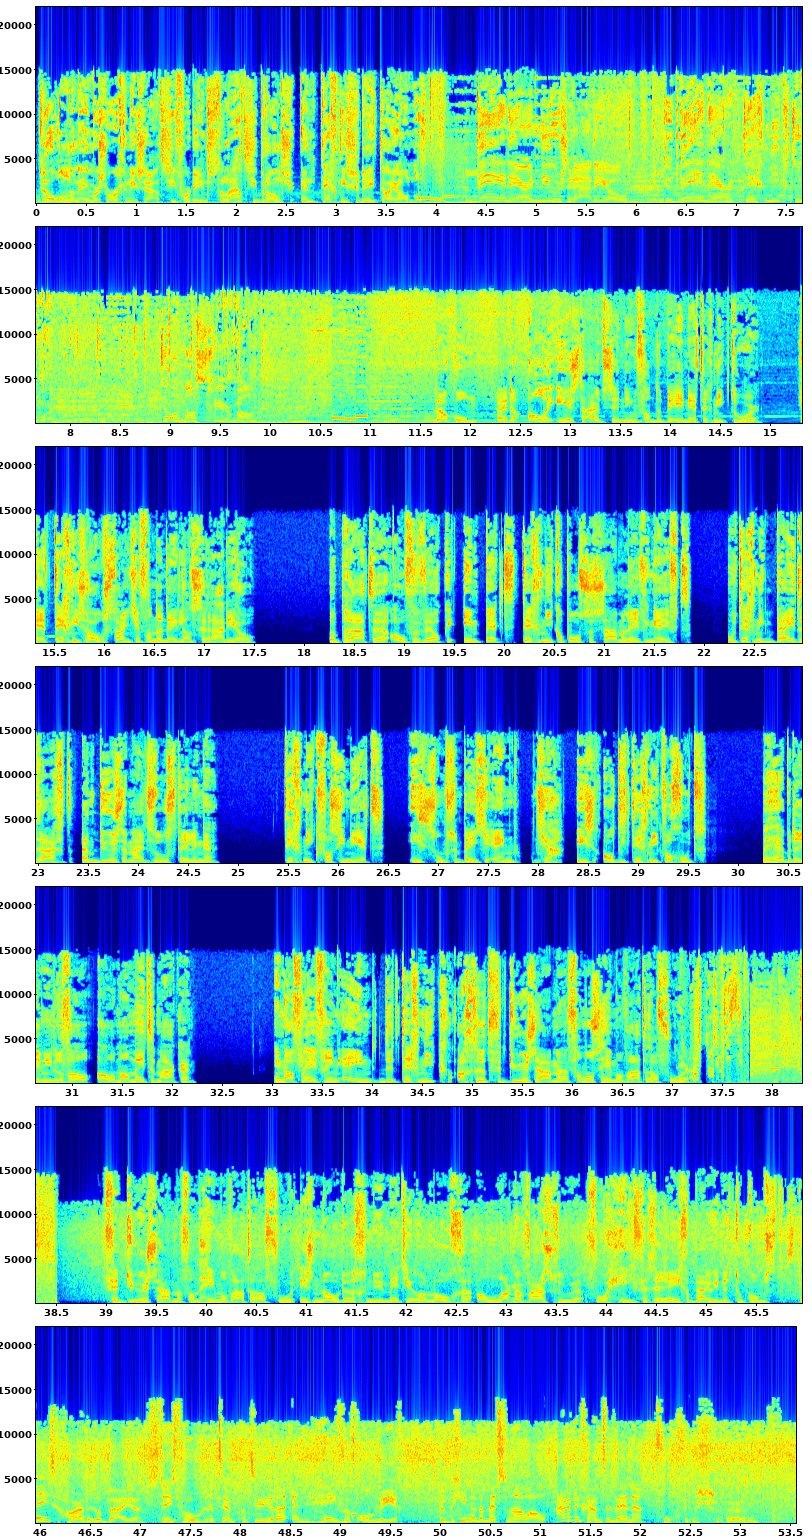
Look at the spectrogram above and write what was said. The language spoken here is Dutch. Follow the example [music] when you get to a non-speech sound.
De ondernemersorganisatie voor de installatiebranche en technische detailhandel. BNR Nieuwsradio. De BNR Techniek Tour. Thomas Schuurman. Welkom bij de allereerste uitzending van de BNR Techniek Tour. Het technisch hoogstandje van de Nederlandse radio. We praten over welke impact techniek op onze samenleving heeft. Hoe techniek bijdraagt aan duurzaamheidsdoelstellingen. Techniek fascineert. Is soms een beetje eng, want ja, is al die techniek wel goed? We hebben er in ieder geval allemaal mee te maken. In aflevering 1 de techniek achter het verduurzamen van ons hemelwaterafvoer. Verduurzamen van hemelwaterafvoer is nodig nu meteorologen al langer waarschuwen voor hevige regenbuien in de toekomst. Steeds hardere buien, steeds hogere temperaturen en hevig onweer. We beginnen er met z'n allen al aardig aan te wennen. Vocht is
